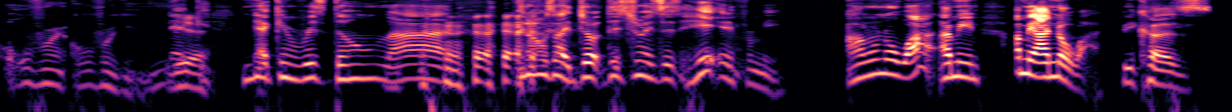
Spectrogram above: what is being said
over and over again. Neck, Yeah. and, neck and wrist don't lie. and I was like, Joe, this joint is just hitting for me. I don't know why. I mean, I mean, I know why because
